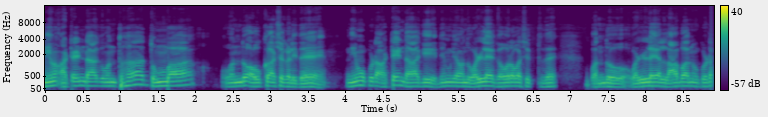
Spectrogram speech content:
ನೀವು ಅಟೆಂಡ್ ಆಗುವಂತಹ ತುಂಬ ಒಂದು ಅವಕಾಶಗಳಿದೆ. ನೀವು ಕೂಡ ಅಟೆಂಡ್ ಆಗಿ ನಿಮಗೆ ಒಂದು ಒಳ್ಳೆಯ ಗೌರವ ಸಿಗ್ತದೆ. ಒಂದು ಒಳ್ಳೆಯ ಲಾಭನೂ ಕೂಡ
